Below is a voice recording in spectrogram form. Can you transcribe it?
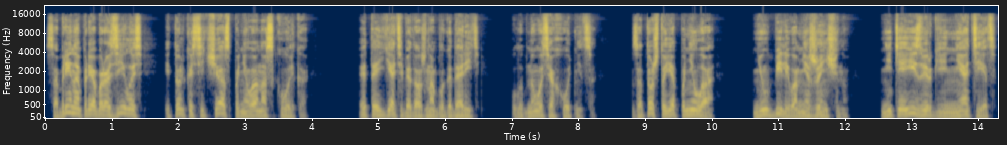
Сабрина преобразилась и только сейчас поняла, насколько. «Это я тебя должна благодарить», — улыбнулась охотница. «За то, что я поняла. Не убили во мне женщину. Ни те изверги, ни отец.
